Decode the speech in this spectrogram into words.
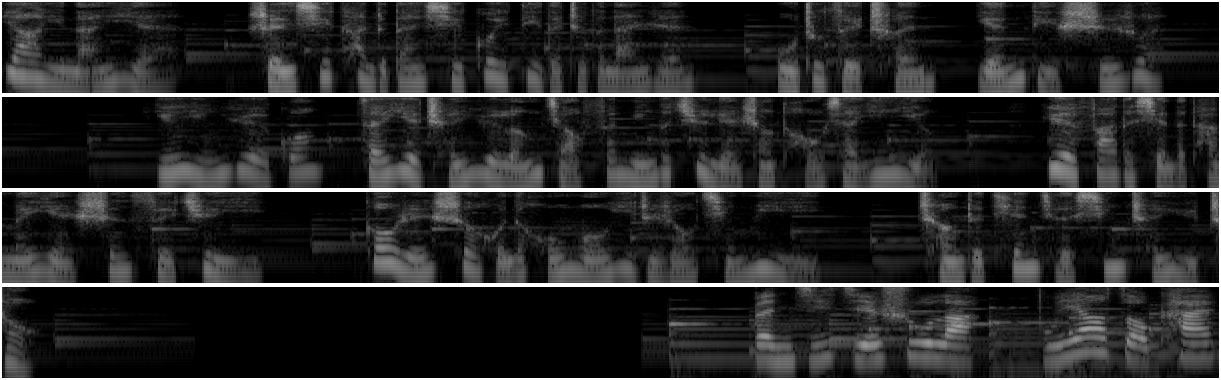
讶异难言。沈西看着单膝跪地的这个男人，捂住嘴唇，眼底湿润。盈盈月光在叶晨玉棱角分明的俊脸上投下阴影，越发的显得他眉眼深邃俊逸，勾人摄魂的红眸一直柔情蜜意，乘着天际的星辰宇宙。本集结束了，不要走开，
